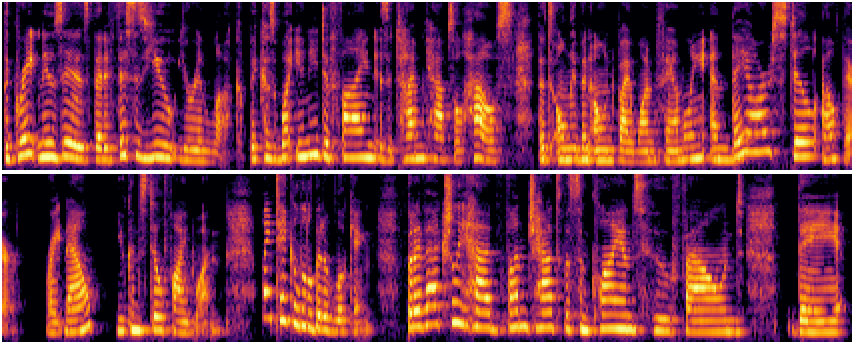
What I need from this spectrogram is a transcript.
the great news is that if this is you, you're in luck because what you need to find is a time capsule house that's only been owned by one family and they are still out there. Right now, you can still find one. Might take a little bit of looking, but I've actually had fun chats with some clients who found they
